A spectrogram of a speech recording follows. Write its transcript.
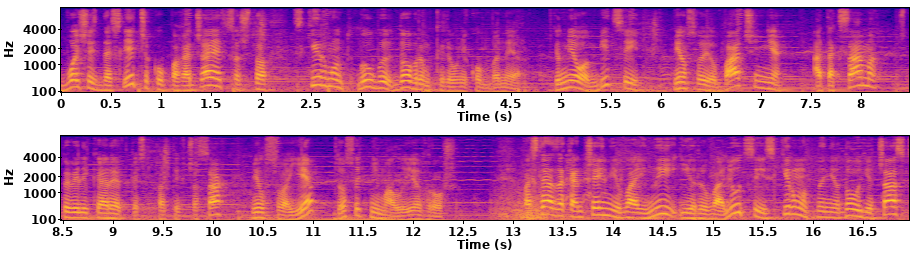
большасць даследчыкаў пагаджаецца, што Скірмунд быў бы добрым кіраўніком БНР. Ён меў амбіцыі, меў сваё бачанне, а таксама, што вялікая рэдкасць па тых часах меў свае досыць немалыя грошы. Пасля заканчэння вайны і рэвалюцыі скірмунд на нядоўгі час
